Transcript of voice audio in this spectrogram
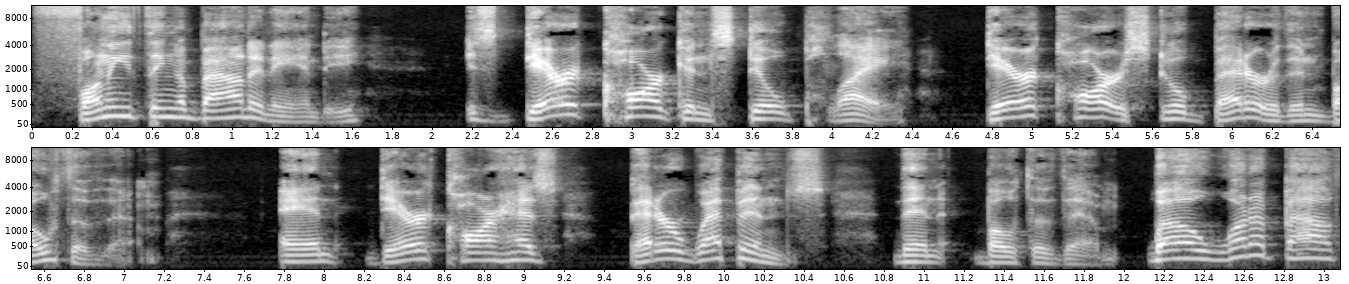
funny thing about it, Andy, is Derek Carr can still play. Derek Carr is still better than both of them. And Derek Carr has better weapons than both of them. Well, what about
